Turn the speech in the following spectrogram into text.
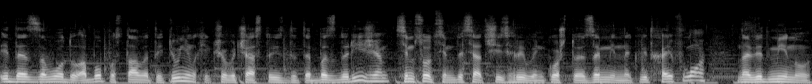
іде з заводу, або поставити тюнінг, якщо ви часто їздите бездоріжжям. 776 гривень коштує замінник від Хайфло. На відміну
